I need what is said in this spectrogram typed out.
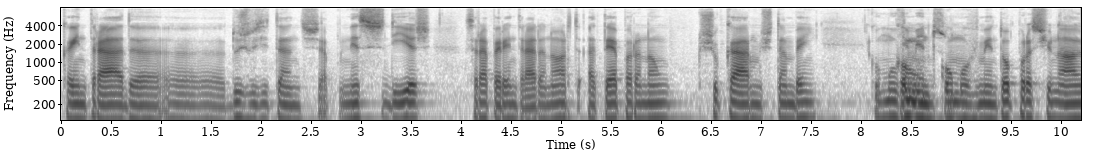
que a entrada uh, dos visitantes nesses dias será para a entrada norte, até para não chocarmos também com o movimento, com, com o movimento operacional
